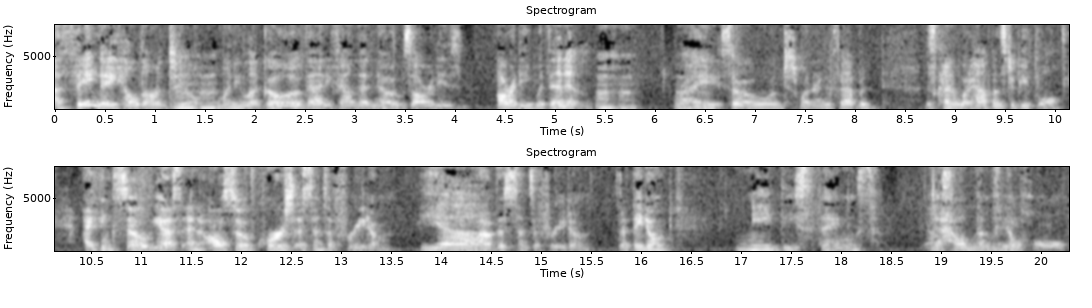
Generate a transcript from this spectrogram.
a thing that he held on to. When he let go of that, he found that no, it was already already within him. Mm-hmm. Right. So I'm just wondering if that would is kind of what happens to people. I think so, yes. And also, of course, a sense of freedom. Yeah. People have this sense of freedom that they don't need these things to help them feel whole.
